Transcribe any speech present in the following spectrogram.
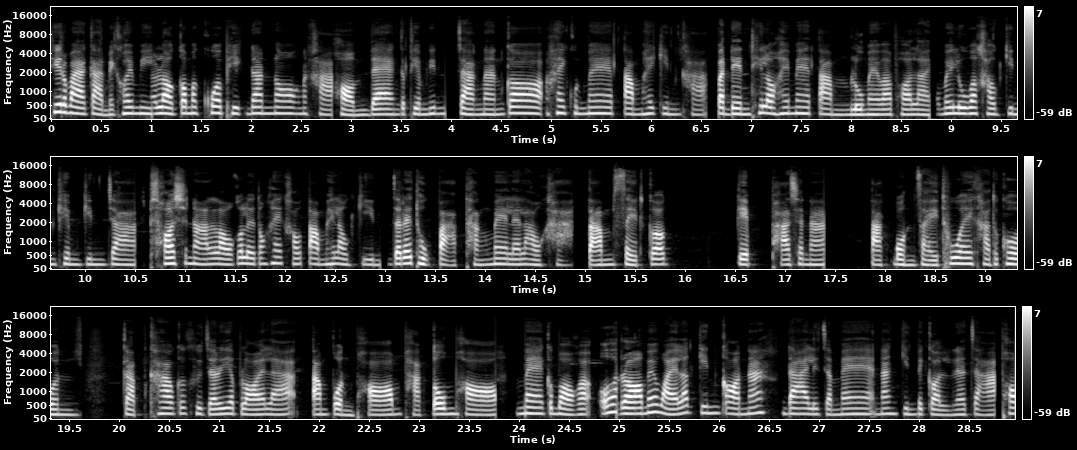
ที่ระบายอากาศไม่ค่อยมีแล้วเราก็มาคั่วพริกด้านนอกนะคะ หอมแดงกระเทียมนิด จากนั้นก็ให้คุณแม่ตำให้กินค่ะ ประเด็นที่เราให้แม่ตำรู้ไหมว่าเพราะอะไรเราไม่รู้ว่าเขากินเค็มกินจางเพราะฉะนั้นเราก็เลยต้องให้เขาตำให้เรากิน จะได้ถูกปากทั้งแม่และเราค่ะตำเสร็จก็เก็บภาชนะ ตักบ่นใส่ถ้วยค่ะทุกคน กับข้าวก็คือจะเรียบร้อยแล้วตำป่นพร้อม ผักต้มพร้อม แม่ก็บอกว่าโอ้รอไม่ไหวแล้วกินก่อนนะ ได้เลยจ้ะแม่นั่งกินไปก่อนเลยนะจ๊ะพ่อ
